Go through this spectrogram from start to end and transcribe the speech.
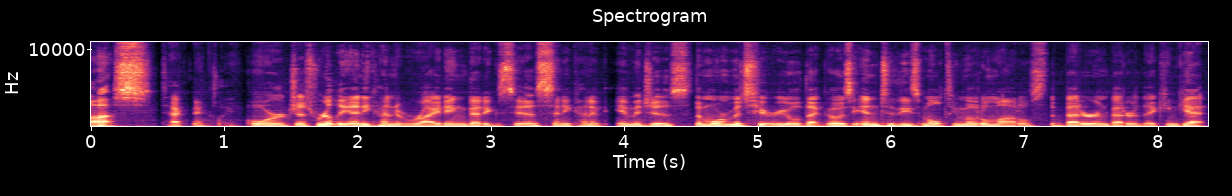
us, technically, or just really any kind of writing that exists, any kind of images, the more material that goes into these multimodal models, the better and better they can get.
